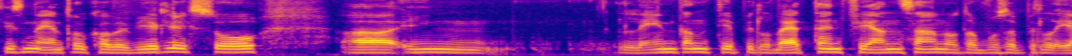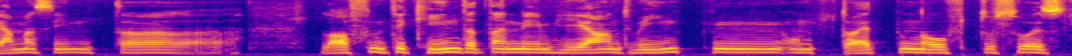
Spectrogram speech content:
diesen Eindruck habe ich wirklich so äh, in Ländern, die ein bisschen weiter entfernt sind oder wo es ein bisschen ärmer sind, da laufen die Kinder dann nebenher und winken und deuten oft, du sollst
